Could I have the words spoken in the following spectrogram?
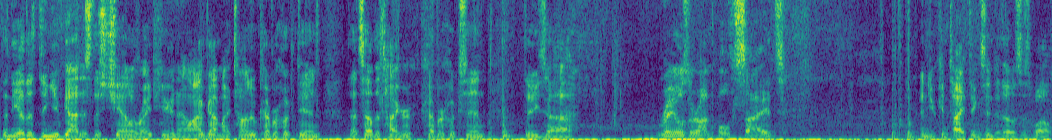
Then the other thing you've got is this channel right here. Now I've got my tonneau cover hooked in. That's how the Tyger cover hooks in. These uh, rails are on both sides and you can tie things into those as well.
